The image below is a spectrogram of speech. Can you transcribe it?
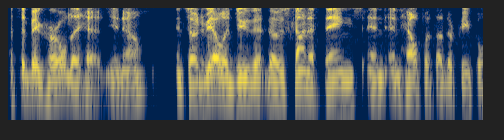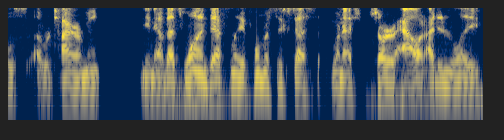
that's a big hurdle to hit, you know? And so to be able to do that, those kind of things and, and help with other people's uh, retirement, you know, that's one definitely a form of success. When I started out, I didn't really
